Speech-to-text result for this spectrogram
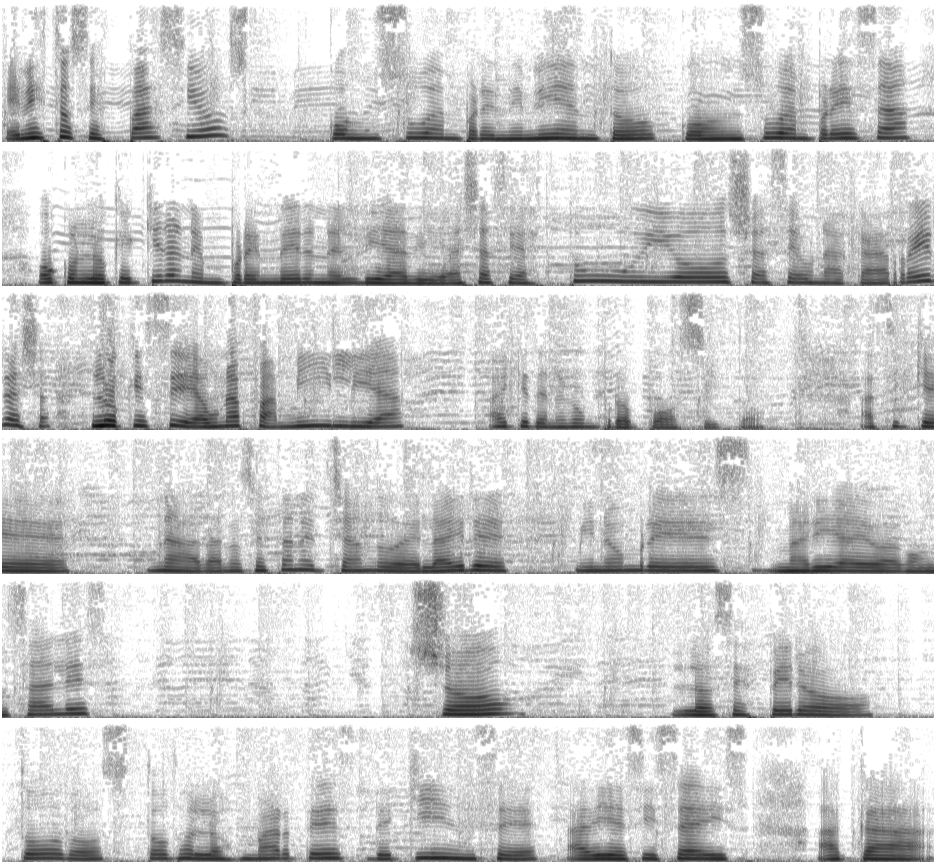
en estos espacios con su emprendimiento, con su empresa o con lo que quieran emprender en el día a día, ya sea estudios, ya sea una carrera, ya lo que sea, una familia, hay que tener un propósito. Así que nada, nos están echando del aire. Mi nombre es María Eva González. Yo los espero todos, todos los martes de 15 a 16 acá.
